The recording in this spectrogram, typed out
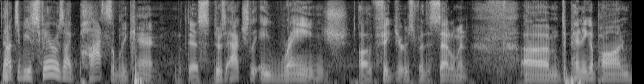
Now, to be as fair as I possibly can with this, there's actually a range of figures for the settlement, um, depending upon,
